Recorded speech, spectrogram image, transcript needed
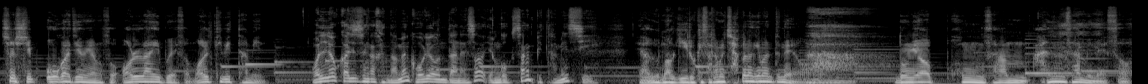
75가지 영양소 얼라이브에서 멀티비타민. 원료까지 생각한다면 고려은단에서 영국산 비타민C. 야 음악이 이렇게 사람을 차분하게 만드네요. 아, 농협 홍삼 한삼인에서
